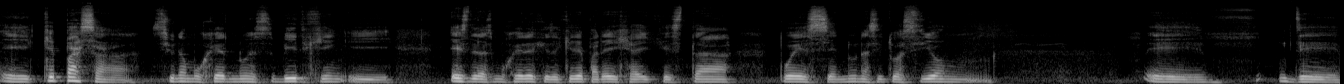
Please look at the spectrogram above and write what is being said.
eh, ¿qué pasa si una mujer no es virgen y es de las mujeres que requiere pareja y que está pues en una situación eh, de,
